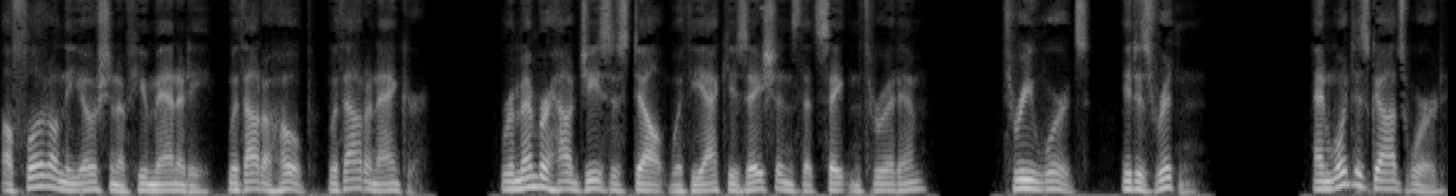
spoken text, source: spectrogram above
afloat on the ocean of humanity, without a hope, without an anchor. Remember how Jesus dealt with the accusations that Satan threw at him? Three words it is written. And what does God's word,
